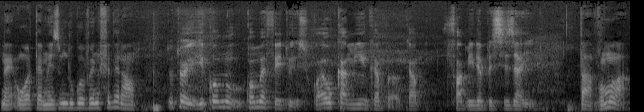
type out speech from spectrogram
né, ou até mesmo do governo federal. Doutor, e como, como é feito isso? Qual é o caminho que a, que a família precisa ir? Tá, vamos lá.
